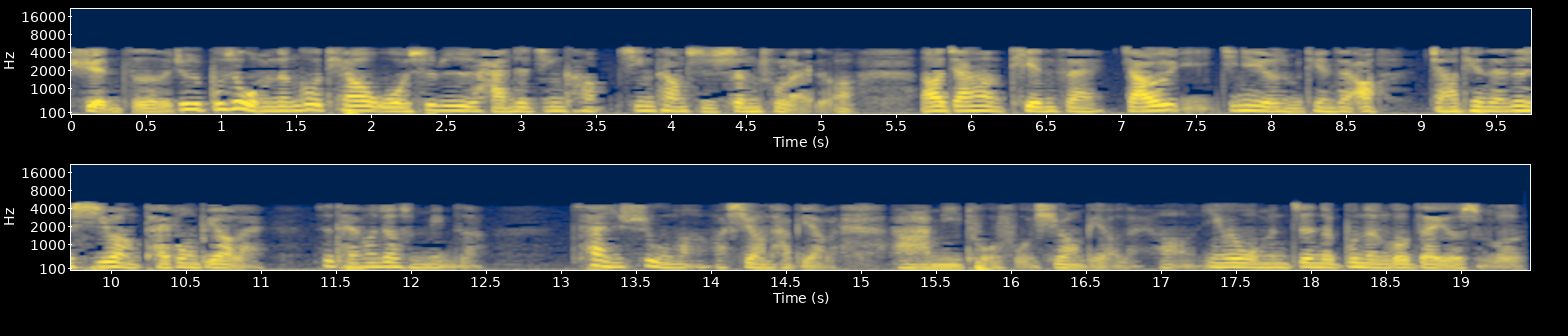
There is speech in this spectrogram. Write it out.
选择的就是不是我们能够挑，我是不是含着金汤金汤匙生出来的啊？然后加上天灾，假如今天有什么天灾啊？讲到天灾，真的希望台风不要来。这台风叫什么名字啊？灿树嘛啊，希望它不要来。阿弥陀佛，希望不要来啊！因为我们真的不能够再有什么，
